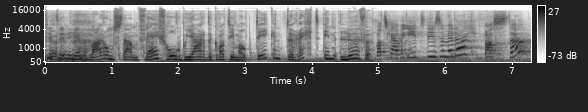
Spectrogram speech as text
zitten ja. Waarom staan vijf hoogbejaarde Guatemalteken terecht in Leuven? Wat gaan we eten deze middag? Pasta?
